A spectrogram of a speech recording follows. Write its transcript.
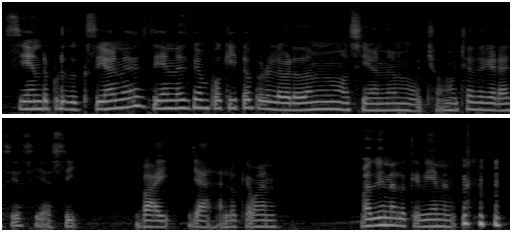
100 reproducciones. 100 es bien poquito, pero la verdad me emociona mucho. Muchas gracias y así. Bye, ya, a lo que van. Más bien a lo que vienen.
